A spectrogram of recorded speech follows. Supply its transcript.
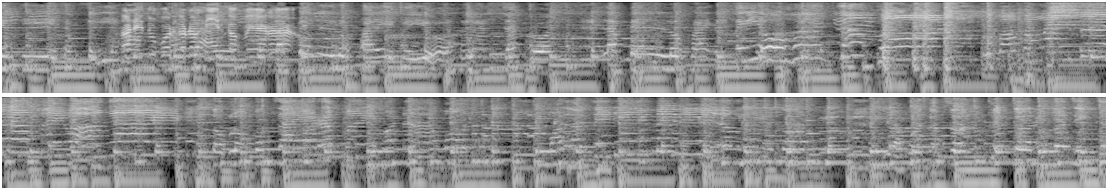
เต็มที่ทั้งสี่ตอนนี้ทุกคนกำลังดีดกาแฟนะฮะ เป็นลูกไผ่ไปอยู่เฮือนจักคน และเป็นลูกไผ่ไปอยู่เฮือนจักคนผู้บ่าวฟังหลังเสื้อดำให้ว่าไง ตกลงปลงใจรับไหมบ่หน้ามนต์วันละใจดีไม่มีเรื่องลีกลอย่ามัวสับสนถึงจนก็จริงใจ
